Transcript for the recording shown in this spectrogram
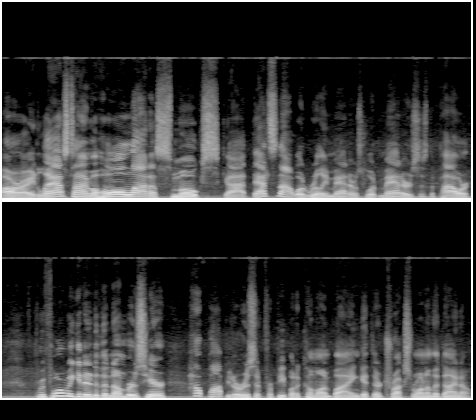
All right, last time a whole lot of smoke, Scott. That's not what really matters. What matters is the power. Before we get into the numbers here, how popular is it for people to come on by and get their trucks run on the dyno?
